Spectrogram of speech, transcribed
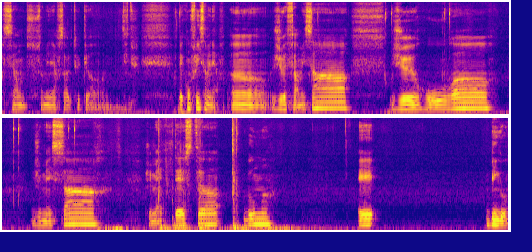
Ça m'énerve ça, le truc. Euh, les conflits, ça m'énerve. Euh, je vais fermer ça. Je rouvre. Je mets ça. Je mets test. Boom. Et bingo.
